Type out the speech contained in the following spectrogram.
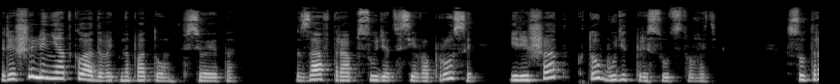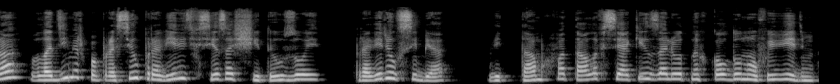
Решили не откладывать на потом все это. Завтра обсудят все вопросы и решат, кто будет присутствовать. С утра Владимир попросил проверить все защиты у Зои, проверил себя, ведь там хватало всяких залетных колдунов и ведьм,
